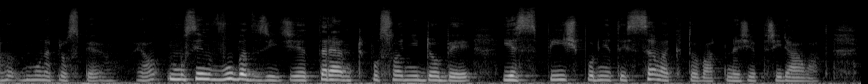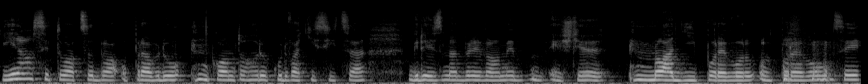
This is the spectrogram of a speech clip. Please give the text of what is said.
uh, mu neprospěju. Jo? Musím vůbec říct, že trend poslední doby je spíš podněty selektovat, než je přidávat. Jiná situace byla opravdu kolem toho roku 2000, kdy jsme byli velmi ještě mladí po, revolu- po revoluci,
